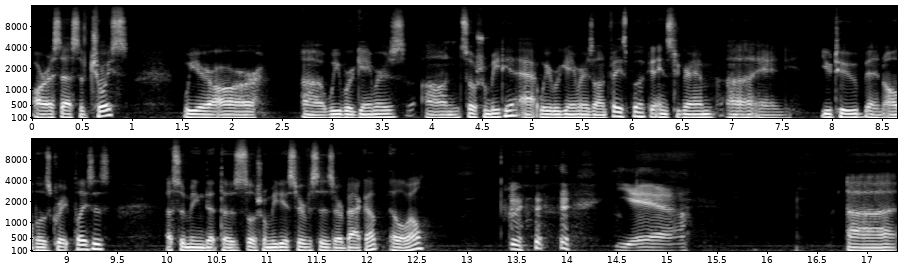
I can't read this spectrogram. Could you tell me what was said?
RSS of choice. We are uh, We Were Gamers on social media at We Were Gamers on Facebook and Instagram uh, and YouTube and all those great places. Assuming that those social media services are back up, lol. Yeah. Uh,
